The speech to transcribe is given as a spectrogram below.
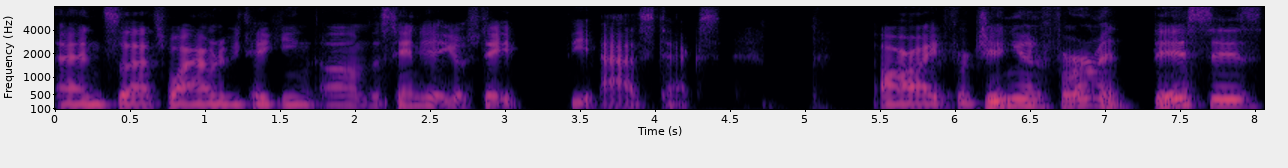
and so that's why I'm going to be taking um, the San Diego State, the Aztecs. All right, Virginia and Furman. This is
